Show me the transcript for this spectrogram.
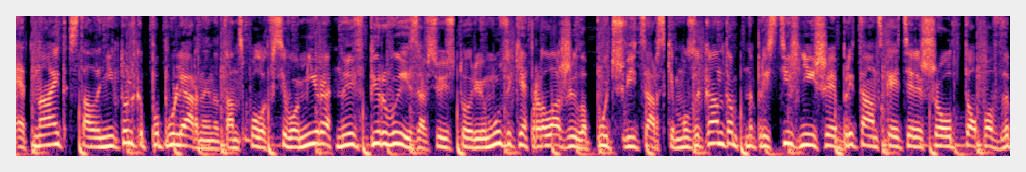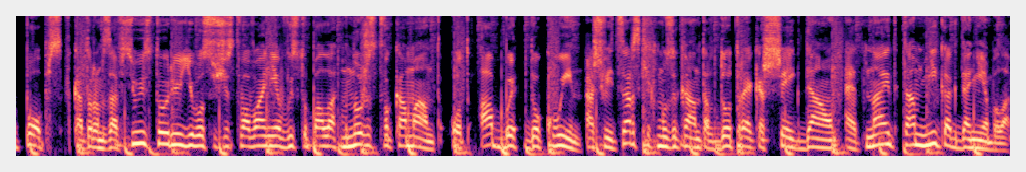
At Night, стала не только популярной на танцполах всего мира, но и впервые за всю историю музыки проложила путь швейцарским музыкантам на престижнейшее британское телешоу Top of the Pops, в котором за всю историю его существования выступало множество команд от Аббы до Queen, а швейцарских музыкантов до трека Shakedown at Night там никогда не было.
